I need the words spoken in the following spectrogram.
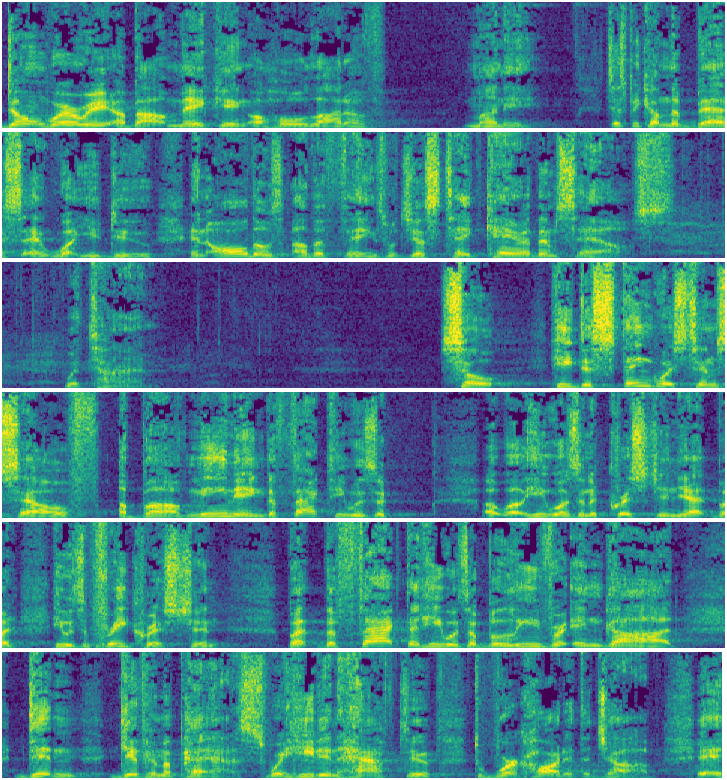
Don't worry about making a whole lot of money. Just become the best at what you do, and all those other things will just take care of themselves with time. So he distinguished himself above, meaning the fact he was a, uh, well, he wasn't a Christian yet, but he was a pre Christian. But the fact that he was a believer in God didn't give him a pass where he didn't have to, to work hard at the job. Eh,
